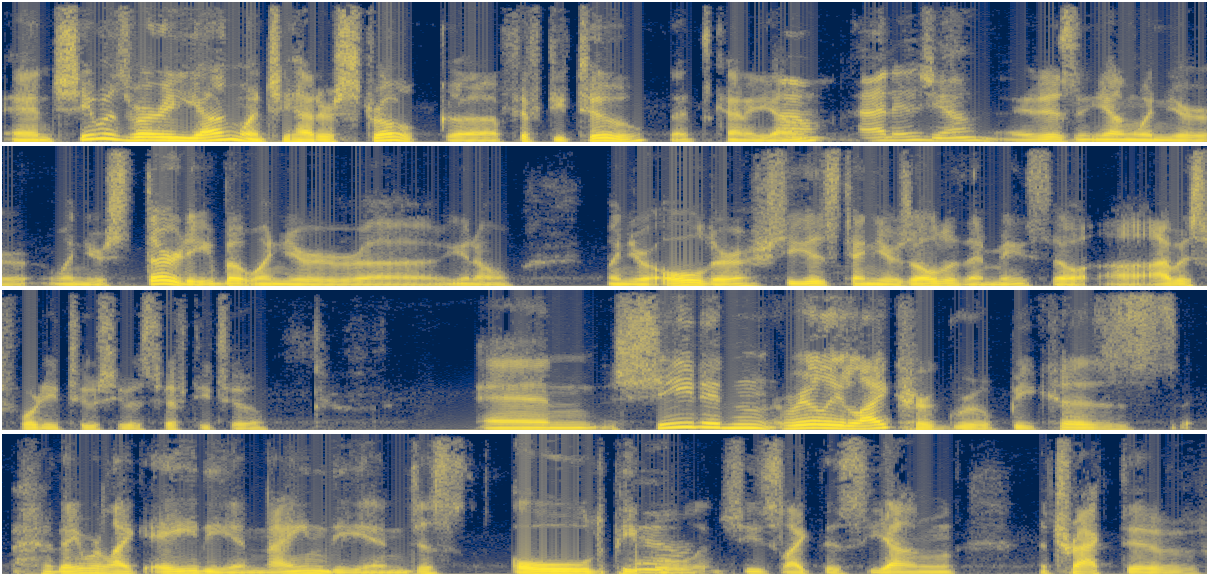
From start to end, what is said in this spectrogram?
and she was very young when she had her stroke. Uh, Fifty-two. That's kind of young. Wow, that is young. It isn't young when you're when you're thirty, but when you're uh, you know when you're older, she is ten years older than me. So uh, I was forty-two, she was fifty-two, and she didn't really like her group because they were like eighty and ninety and just old people, Yeah. and she's like this young, attractive,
